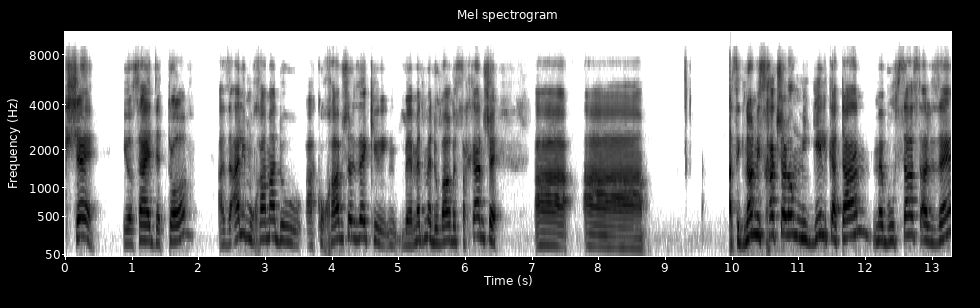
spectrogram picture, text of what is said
כשהיא עושה את זה טוב, אז עלי מוחמד הוא הכוכב של זה, כי באמת מדובר בשחקן ש... הסגנון משחק שלו מגיל קטן מבוסס על זה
